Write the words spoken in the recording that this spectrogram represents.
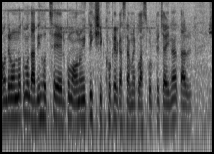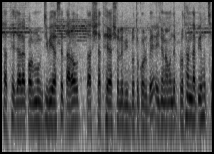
আমাদের অন্যতম দাবি হচ্ছে এরকম অনৈতিক শিক্ষকের কাছে আমরা ক্লাস করতে চাই না। তার সাথে যারা কর্মজীবী আছে, তারাও তার সাথে আসলে বিব্রত করবে। এই জন্য আমাদের প্রধান দাবি হচ্ছে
